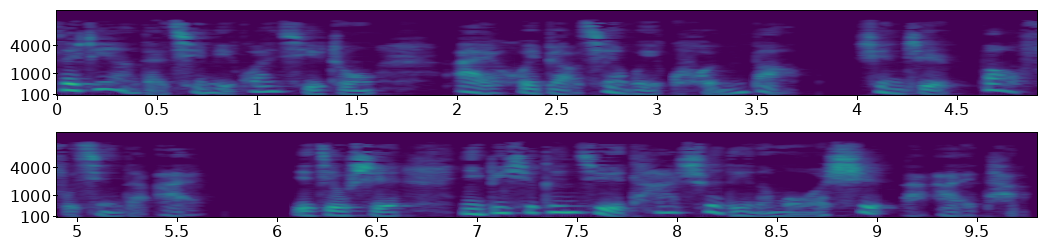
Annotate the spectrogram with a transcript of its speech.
在这样的亲密关系中，爱会表现为捆绑，甚至报复性的爱，也就是你必须根据他设定的模式来爱他。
